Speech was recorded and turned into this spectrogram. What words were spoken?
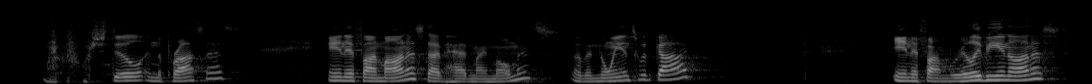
We're still in the process. And if I'm honest, I've had my moments of annoyance with God. And if I'm really being honest,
